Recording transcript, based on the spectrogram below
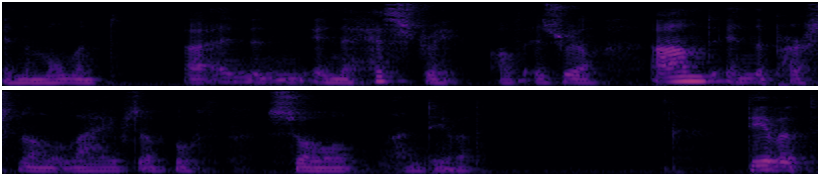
in the moment, uh, in, in, in the history of Israel and in the personal lives of both Saul and David. David,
